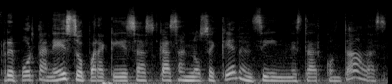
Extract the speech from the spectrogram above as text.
reportan eso para que esas casas no se queden sin estar contadas?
